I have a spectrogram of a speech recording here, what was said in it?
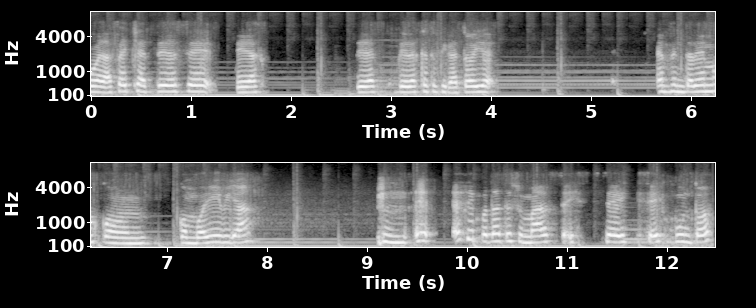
por la fecha 13 de la, de la, de la clasificatoria enfrentaremos con, con Bolivia. es, importante sumar 6 puntos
